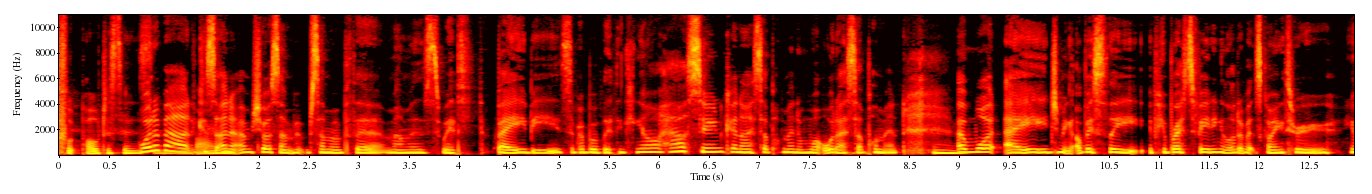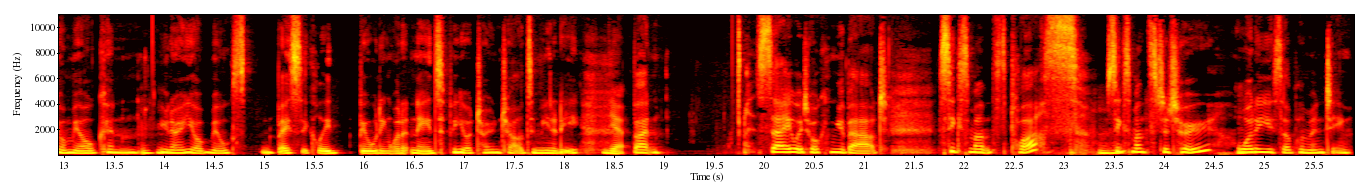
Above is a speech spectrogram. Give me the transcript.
foot poultices. What about because. I'm sure some some of the mamas with babies are probably thinking, oh, how soon can I supplement and what would I supplement? Mm. At what age? I mean, obviously, if you're breastfeeding, a lot of it's going through your milk, and Mm-hmm. you know your milk's basically building what it needs for your own child's immunity. Yeah. But say we're talking about six months plus, Mm-hmm. six months to 2 what are you supplementing?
